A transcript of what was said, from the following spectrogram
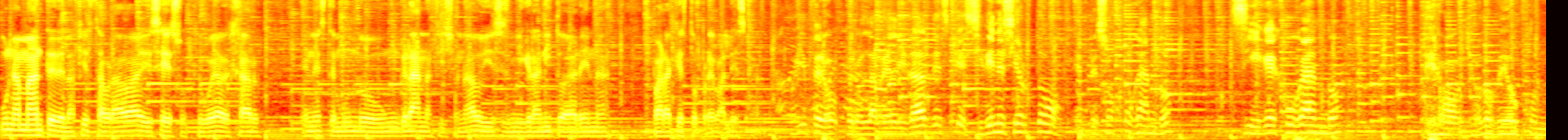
un amante de la fiesta brava es eso, que voy a dejar en este mundo un gran aficionado y ese es mi granito de arena para que esto prevalezca. Oye, pero, pero la realidad es que si bien es cierto, empezó jugando, sigue jugando, pero yo lo veo con,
